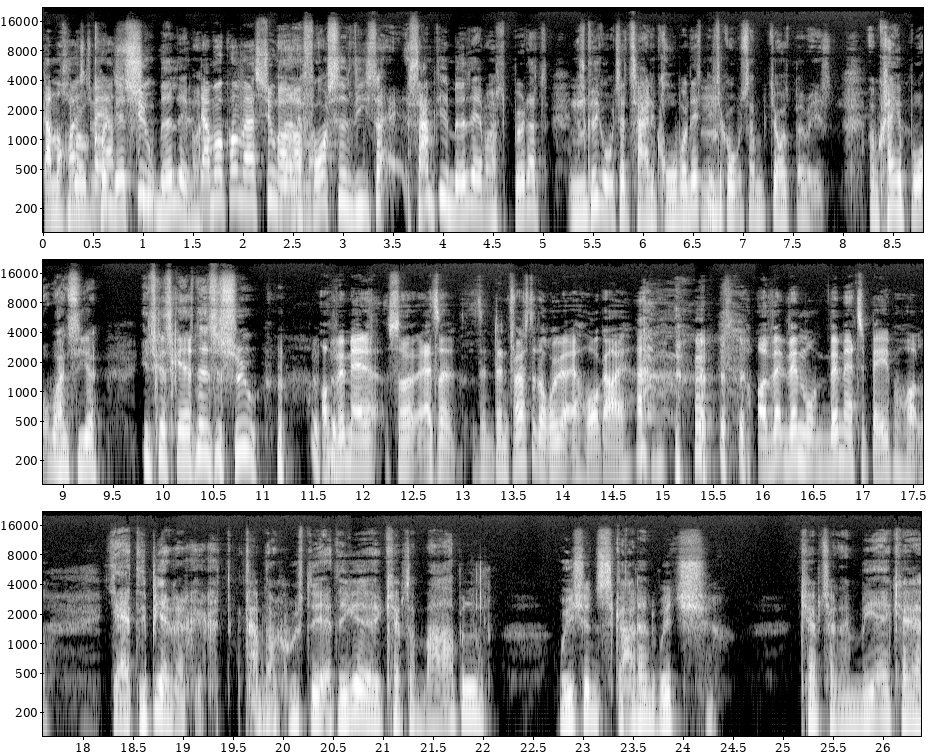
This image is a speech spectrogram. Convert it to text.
Der må højst kun være være syv medlemmer. Der må kun være syv Og, medlemmer. og forsiden viser samtlige medlemmer, Bøtter mm. skide god til at tegne grupper, næsten mm. lige så god som George Perez, omkring et bord, hvor han siger, I skal skæres ned til syv. Og hvem er det? Så, altså, den, den første, der ryger, er Hawkeye. og hvem, hvem, hvem er tilbage på holdet? ja, det bliver jeg knap nok huske det. Er det ikke øh, Captain Marvel, Vision, Scarlet Witch, Captain America,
